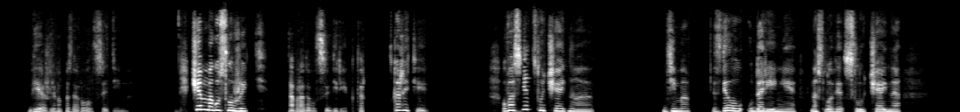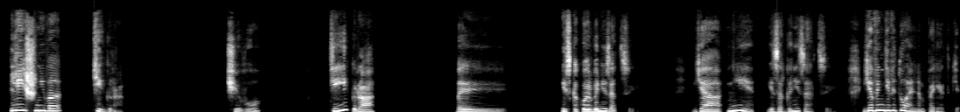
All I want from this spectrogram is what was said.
— вежливо поздоровался Дима. — Чем могу служить? — обрадовался директор. — Скажите, у вас нет случайно... Дима сделал ударение на слове «случайно» лишнего тигра. Чего? Тигра. Вы из какой организации? Я не из организации. Я в индивидуальном порядке.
